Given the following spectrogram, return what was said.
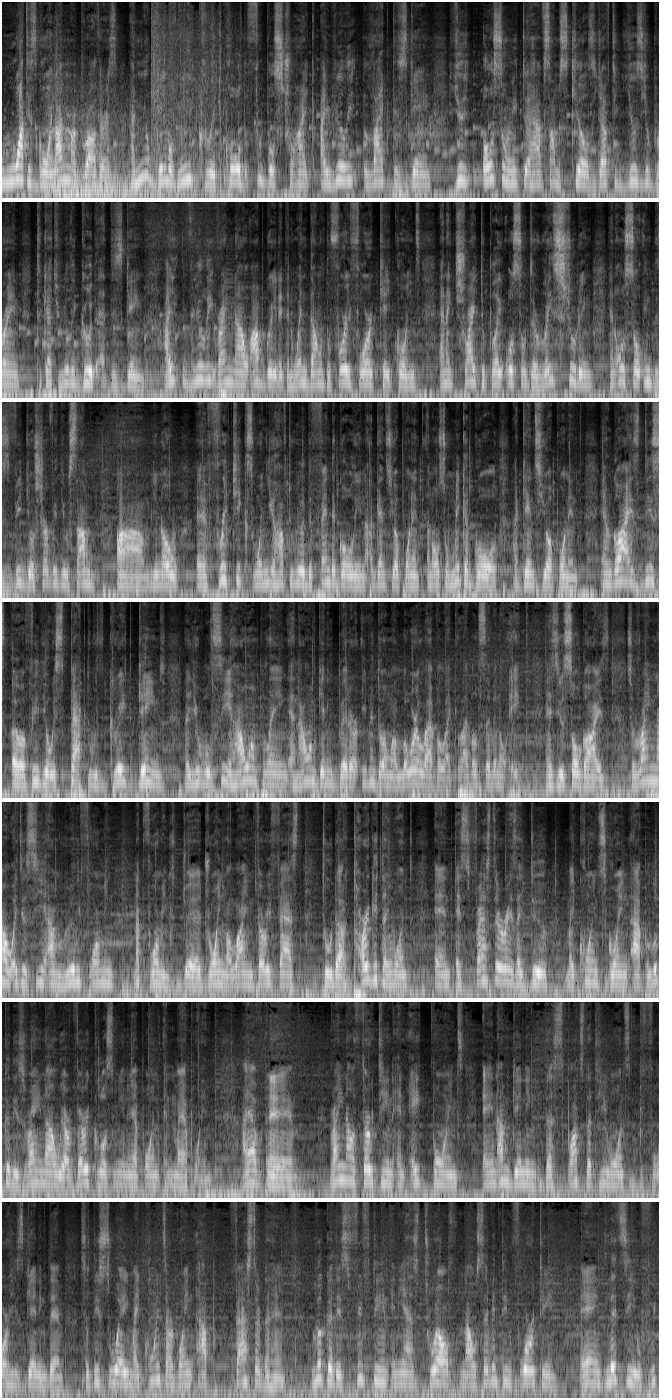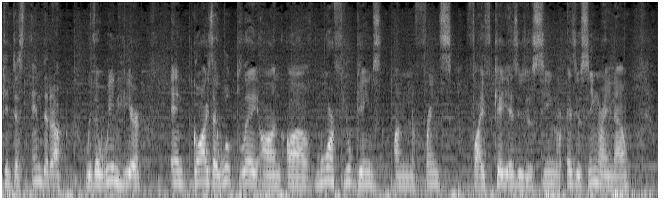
What is going on my brothers? A new game of Miniclip called Football Strike. I really like this game. You also need to have some skills. You have to use your brain to get really good at this game. I really right now upgraded and went down to 44k coins and I tried to play also the race shooting and also in this video share with you some um, you know uh, free kicks when you have to really defend the goal in against your opponent and also make a goal against your opponent. And guys this uh, video is packed with great games that you will see how I'm playing and how I'm getting better even though I'm a lower level like level 7 or 8 as you saw guys. So right now as you see I'm really forming not forming uh, drawing a line very fast to the target I want. And as faster as I do my coins going up. Look at this right now we are very close me and my opponent and my opponent. I have um, right now 13 and 8 points and I'm getting the spots that he wants before he's getting them. So this way my coins are going up faster than him. Look at this 15 and he has 12 now 17 14 and let's see if we can just end it up with a win here. And guys I will play on uh, more few games on friends 5k as you're seeing as you're seeing right now.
